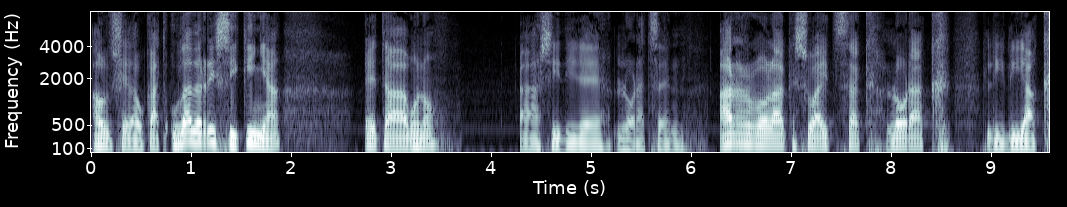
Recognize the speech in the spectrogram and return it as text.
hau daukat. Uda berri zikina eta, bueno, hasi dire loratzen arbolak, zuaitzak, lorak, liliak,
